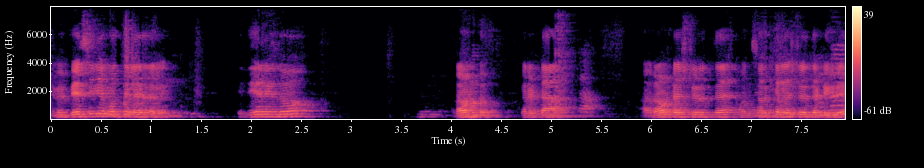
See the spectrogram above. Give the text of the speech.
ನಿಮಗೆ ಬೇಸಿಗೆ ಗೊತ್ತಿಲ್ಲ ಇದರಲ್ಲಿ. ಇದೇನಿದು? ರೌಂಡ್ ಕರೆಕ್ಟಾ? ರೌಂಡ್ ಎಷ್ಟಿರುತ್ತೆ? ಒಂದು ಸರ್ಕಲ್ ಎಷ್ಟಿರುತ್ತೆ ಡಿಗ್ರಿ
